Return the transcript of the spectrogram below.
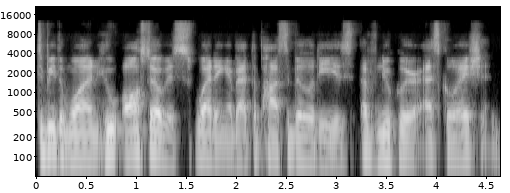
to be the one who also is sweating about the possibilities of nuclear escalation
